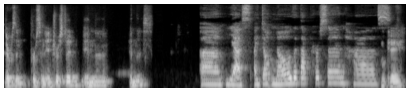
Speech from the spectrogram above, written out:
there was a person interested in the, in this? Um, yes, I don't know that that person has Okay.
